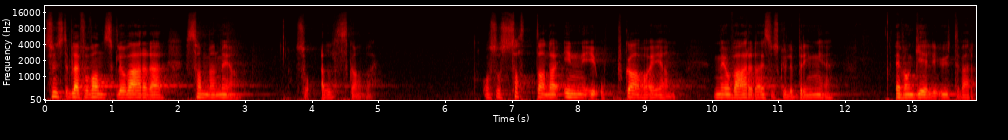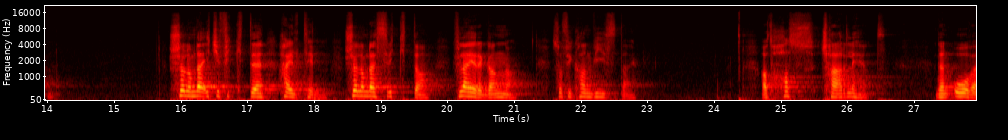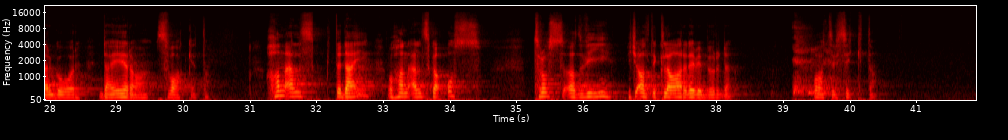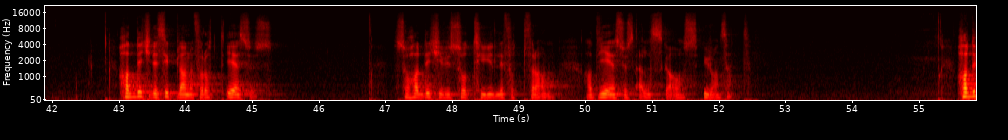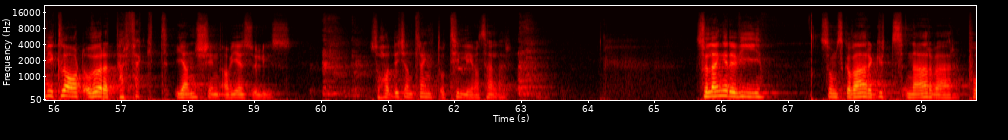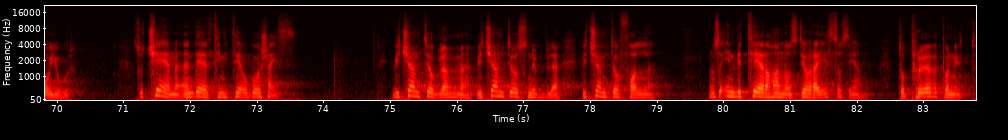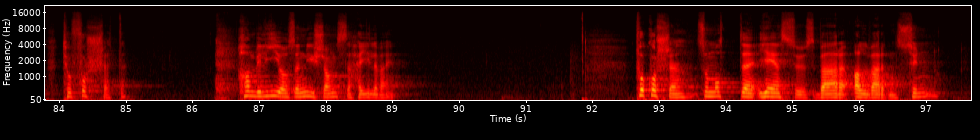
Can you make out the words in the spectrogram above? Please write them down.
syntes det ble for vanskelig å være der sammen med ham, så elska han dem. Og så satte han dem inn i oppgaven igjen med å være de som skulle bringe evangeliet ut til verden. Selv om de ikke fikk det helt til, selv om de svikta flere ganger, så fikk han vist dem at hans kjærlighet, den overgår deres svakheter. Han elskte dem, og han elsker oss, tross at vi ikke alltid klarer det vi burde og at vi svikta. Hadde ikke disiplene forrådt Jesus, så hadde ikke vi så tydelig fått fram at Jesus elsker oss uansett. Hadde vi klart å være et perfekt gjenskinn av Jesu lys, så hadde ikke han trengt å tilgi oss heller. Så lenge det er vi som skal være Guds nærvær på jord, så kommer en del ting til å gå skeis. Vi kommer til å glemme, vi kommer til å snuble, vi kommer til å falle. Men så inviterer Han oss til å reise oss igjen, til å prøve på nytt, til å fortsette. Han vil gi oss en ny sjanse hele veien. På korset så måtte Jesus bære all verdens synd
